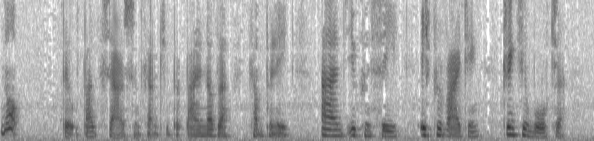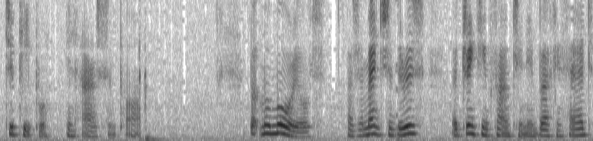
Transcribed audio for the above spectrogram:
not built by the Saracen foundry, but by another company. And you can see it's providing drinking water to people in Harrison Park. But memorials, as I mentioned, there is a drinking fountain in Birkenhead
